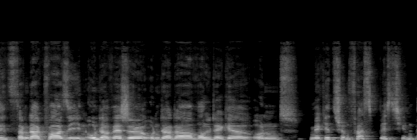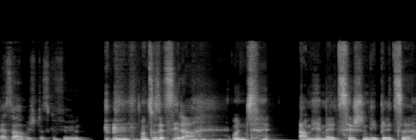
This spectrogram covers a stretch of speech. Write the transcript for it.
sitzt dann da quasi in Unterwäsche unter der Wolldecke und mir geht's schon fast ein bisschen besser, habe ich das Gefühl. Und so sitzt ihr da und am Himmel zischen die Blitze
